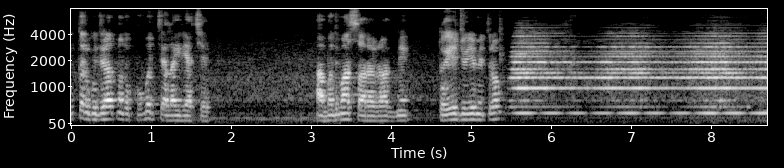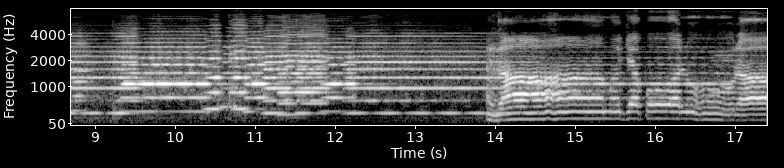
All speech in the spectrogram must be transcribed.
ઉત્તર ગુજરાતમાં તો ખૂબ જ ચલાવી રહ્યા છે આ મધમાસ સારંગ રાગને. તો એ જોઈએ મિત્રો. રામ જપો અનુરાગ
